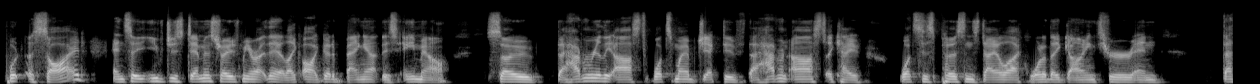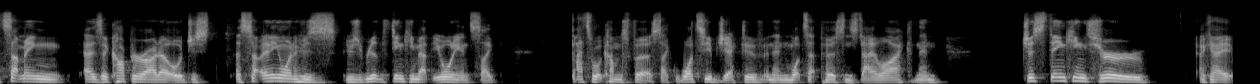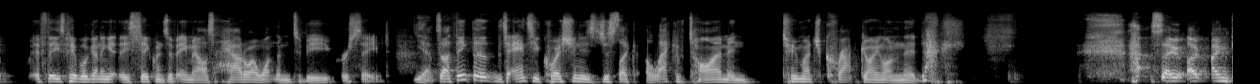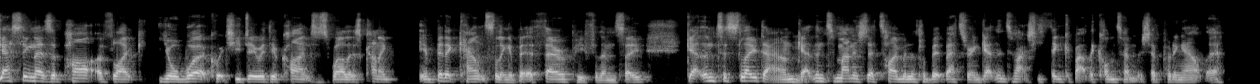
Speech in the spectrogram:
put aside. And so you've just demonstrated for me right there, like, oh, I got to bang out this email. So they haven't really asked, what's my objective? They haven't asked, okay, what's this person's day like? What are they going through? And that's something as a copywriter or just as anyone who's who's really thinking about the audience, like that's what comes first. Like, what's the objective? And then what's that person's day like? And then just thinking through, okay, if these people are going to get these sequence of emails, how do I want them to be received? Yeah. So I think the to answer your question is just like a lack of time and too much crap going on in their day. So I, I'm guessing there's a part of like your work which you do with your clients as well as kind of a bit of counseling, a bit of therapy for them. So get them to slow down, mm. get them to manage their time a little bit better, and get them to actually think about the content which they're putting out there.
